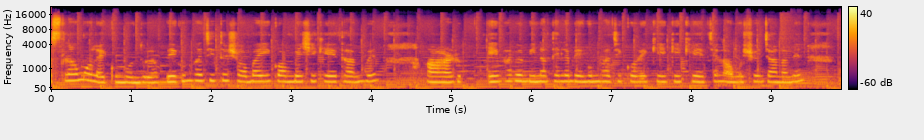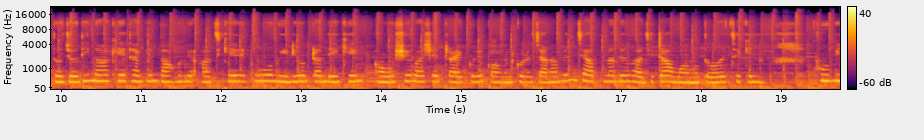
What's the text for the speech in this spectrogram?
আসসালামু আলাইকুম বন্ধুরা। বেগুন ভাজি তো সবাই কম বেশি খেয়ে থাকবেন। আর এইভাবে বিনা তেলে বেগুন ভাজি করে কে কে খেয়েছেন অবশ্যই জানাবেন। তো যদি না খেয়ে থাকেন তাহলে আজকের পুরো ভিডিওটা দেখে অবশ্যই বাসায় ট্রাই করে কমেন্ট করে জানাবেন যে আপনাদের ভাজিটা আমার মতো হয়েছে কিনা। খুবই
